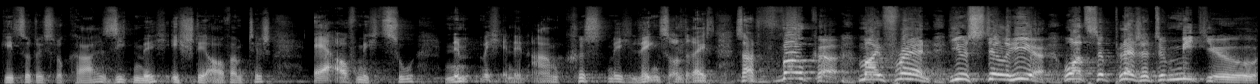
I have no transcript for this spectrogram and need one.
Geht so durchs Lokal, sieht mich, ich stehe auf am Tisch, er auf mich zu, nimmt mich in den Arm, küsst mich links und rechts, sagt, Volker, my friend, you're still here. What's a pleasure to meet you.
